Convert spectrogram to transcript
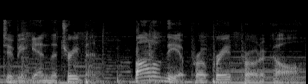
To begin the treatment, follow the appropriate protocol.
